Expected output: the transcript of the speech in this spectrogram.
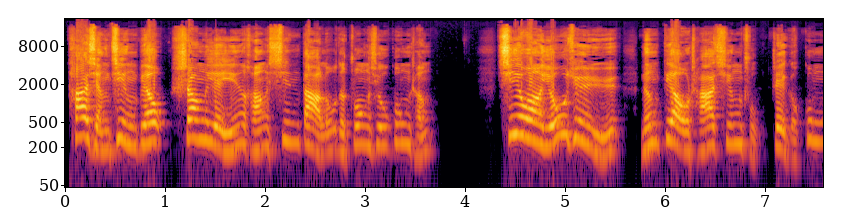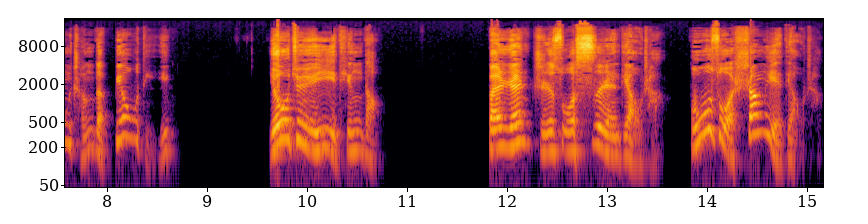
他想竞标商业银行新大楼的装修工程，希望尤俊宇能调查清楚这个工程的标底。尤俊宇一听到，本人只做私人调查，不做商业调查，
